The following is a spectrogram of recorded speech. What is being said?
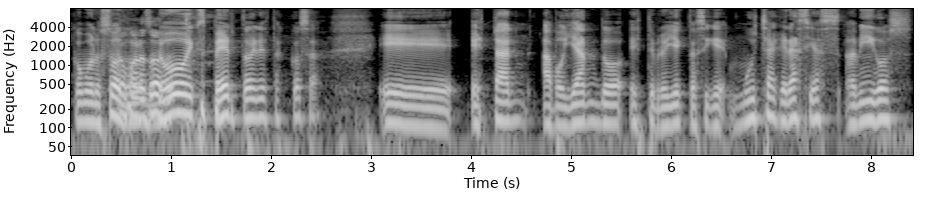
como nosotros, Como nosotros. no expertos en estas cosas, eh, están apoyando este proyecto. Así que muchas gracias, amigos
